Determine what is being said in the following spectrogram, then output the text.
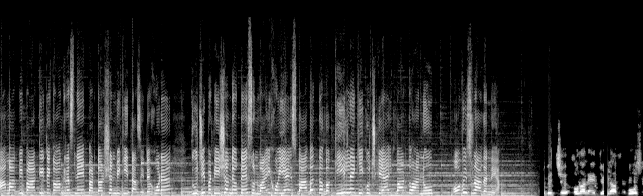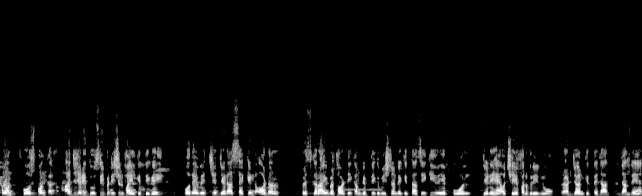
ਆਮ ਆਦਮੀ ਪਾਰਟੀ ਤੇ ਕਾਂਗਰਸ ਨੇ ਪ੍ਰਦਰਸ਼ਨ ਵੀ ਕੀਤਾ ਸੀ। ਤੇ ਹੁਣ ਦੂਜੀ ਪਟੀਸ਼ਨ ਦੇ ਉੱਤੇ ਸੁਣਵਾਈ ਹੋਈ ਹੈ। ਇਸ ਬਾਬਤ ਵਕੀਲ ਨੇ ਕੀ ਕੁਝ ਕਿਹਾ? ਇੱਕ ਵਾਰ ਤੁਹਾਨੂੰ ਉਹ ਵੀ ਸੁਣਾ ਦਿੰਨੇ ਆ ਵਿੱਚ ਉਹਨਾਂ ਨੇ ਜਿਹੜਾ ਪੋਸਟਪੋਨ ਪੋਸਟਪੋਨ ਅੱਜ ਜਿਹੜੀ ਦੂਸਰੀ ਪਟੀਸ਼ਨ ਫਾਈਲ ਕੀਤੀ ਗਈ, ਉਹਦੇ ਵਿੱਚ ਜਿਹੜਾ second order prescribe authority cum deputy commissioner ਨੇ ਕੀਤਾ ਸੀ ਕਿ ਇਹ ਪੋਲ ਜਿਹੜੇ ਹੈ, ਉਹ 6 ਫਰਵਰੀ ਨੂੰ ਅਡਜਰਨ ਕੀਤੇ ਜਾਂਦੇ ਹਨ।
